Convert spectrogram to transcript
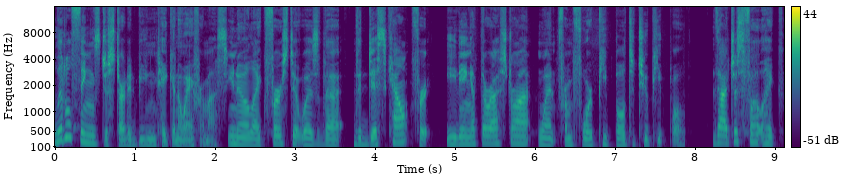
Little things just started being taken away from us. You know, like first it was the the discount for eating at the restaurant went from 4 people to 2 people. That just felt like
